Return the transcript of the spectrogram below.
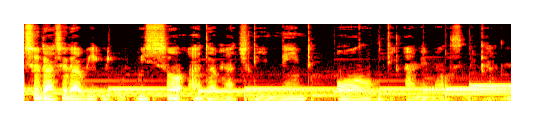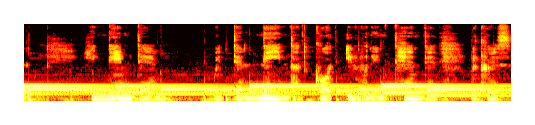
so that so that we, we, we saw Adam actually named all the animals in the garden. He named them with the name that God even intended because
